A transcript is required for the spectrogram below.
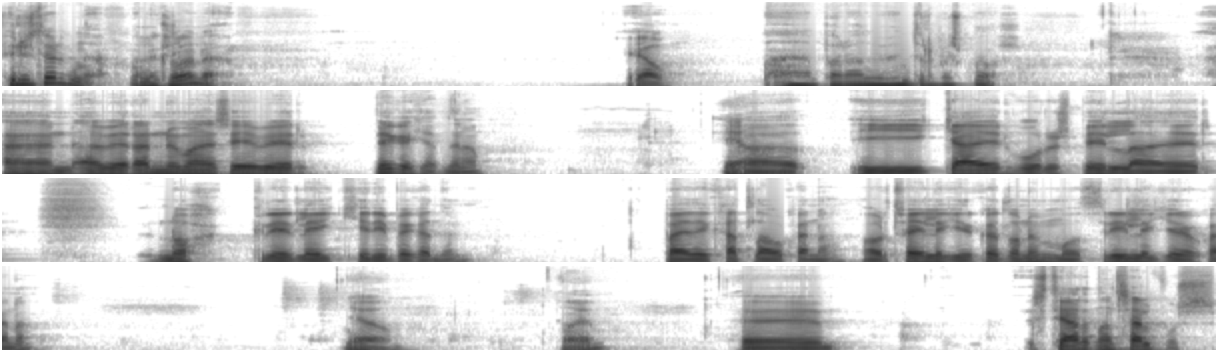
fyrir stjórna, alveg klára já, það er bara alveg 100% mál. En ef við rennum aðeins yfir byggakefnina já, að í gær voru spilaðir nokkri leikir í byggandum bæði kalla á hvenna það voru tvei leikir í kallunum og þrý leikir á hvenna já, já, já. uh, Stjarnan Selfoss?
